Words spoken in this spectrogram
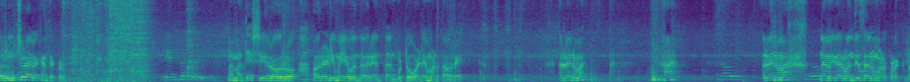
ಅದ್ರ ಮುಚ್ಚುಳ ಬೇಕಂತ ಕೊಡು. ನಮ್ಮ ಅತ್ತೆ ಶ್ರೀರವರು ಅವ್ರ ಎಳಿಮೆಯ ಬಂದವ್ರೆ ಅಂತ ಅಂದ್ಬಿಟ್ಟು ಒಡೆ ಮಾಡ್ತಾವ್ರೆ. ಅಲ್ವೇನಮ್ಮ? ಹಾಂ? ಅಲ್ವೇನಮ್ಮ? ನಮಗಾರು ಒಂದು ದಿವಸನೂ ಮಾಡ್ಕೊಡಕ್ಕಲ್ಲ.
